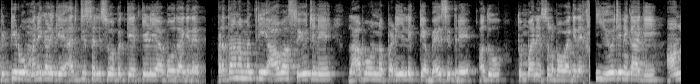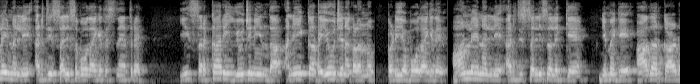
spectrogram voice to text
ಬಿಟ್ಟಿರುವ ಮನೆಗಳಿಗೆ ಅರ್ಜಿ ಸಲ್ಲಿಸುವ ಬಗ್ಗೆ ತಿಳಿಯಬಹುದಾಗಿದೆ. ಪ್ರಧಾನಮಂತ್ರಿ ಆವಾಸ್ ಯೋಜನೆ ಲಾಭವನ್ನು ಪಡೆಯಲಿಕ್ಕೆ ಬಯಸಿದ್ರೆ ಅದು ತುಂಬಾನೇ ಸುಲಭವಾಗಿದೆ. ಈ ಯೋಜನೆಗಾಗಿ ಆನ್ಲೈನ್ನಲ್ಲಿ ಅರ್ಜಿ ಸಲ್ಲಿಸಬಹುದಾಗಿದೆ ಸ್ನೇಹಿತರೆ. ಈ ಸರ್ಕಾರಿ ಯೋಜನೆಯಿಂದ ಅನೇಕ ಪ್ರಯೋಜನಗಳನ್ನು ಪಡೆಯಬಹುದಾಗಿದೆ. ಆನ್ಲೈನ್ನಲ್ಲಿ ಅರ್ಜಿ ಸಲ್ಲಿಸಲಿಕ್ಕೆ ನಿಮಗೆ ಆಧಾರ್ ಕಾರ್ಡ್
